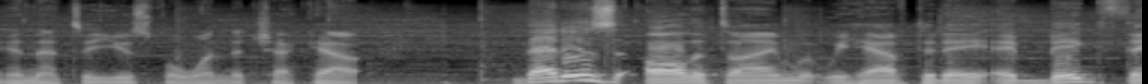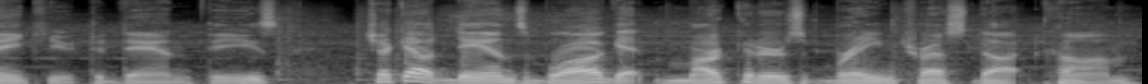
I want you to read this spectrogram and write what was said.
and that's a useful one to check out. That is all the time that we have today. A big thank you to Dan Thies. Check out Dan's blog at marketersbraintrust.com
